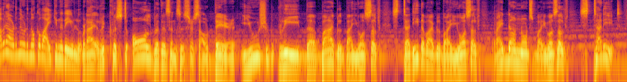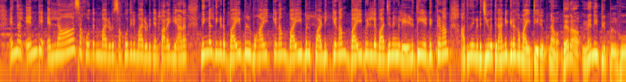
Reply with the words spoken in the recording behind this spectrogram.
അവർ അവിടെ നിന്ന് ഇവിടുന്നൊക്കെ വായിക്കുന്നതേയുള്ളൂ But I request all brothers and sisters out there, you should read the Bible by yourself, study the Bible by yourself, write down notes by yourself, study it. എന്നാൽ എന്റെ എല്ലാ സഹോദരന്മാരോടും സഹോദരിമാരോടും ഞാൻ പറയുകയാണ് നിങ്ങൾ നിങ്ങളുടെ ബൈബിൾ വായിക്കണം ബൈബിൾ പഠിക്കണം ബൈബിളിലെ വചനങ്ങൾ എഴുതിയെടുക്കണം അത് നിങ്ങളുടെ ജീവിതത്തിൽ അനുഗ്രഹമായി തീരും Now, there are many people who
